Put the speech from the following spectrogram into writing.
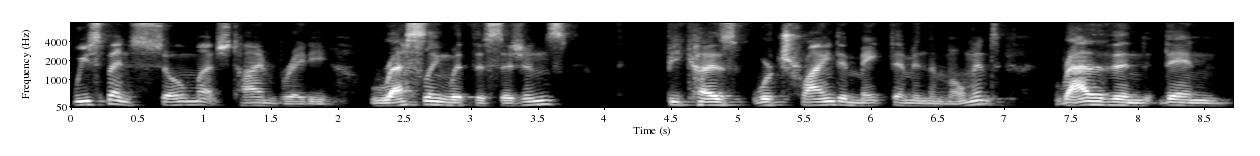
We spend so much time, Brady, wrestling with decisions because we're trying to make them in the moment rather than than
